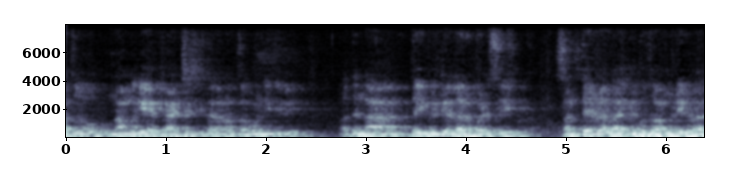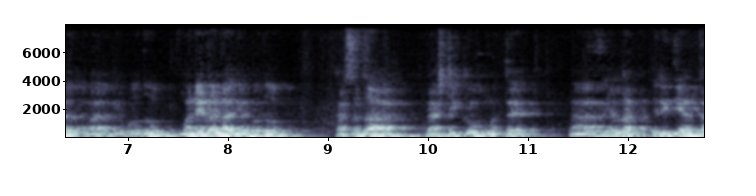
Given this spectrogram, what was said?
ಅದು ನಮಗೆ ಫ್ರಾಂಚೈಸಿ ಥರ ನಾವು ತಗೊಂಡಿದ್ದೀವಿ. ಅದನ್ನ ದಯವಿಟ್ಟು ಎಲ್ಲರೂ ಬಳಸಿ. ಸಂತೆಗಳಲ್ಲಾಗಿರ್ಬೋದು ಅಂಗಡಿಗಳಾಗಿರ್ಬೋದು ಮನೆಗಳಲ್ಲಾಗಿರ್ಬೋದು, ಕಸದ ಪ್ಲಾಸ್ಟಿಕ್ಕು ಮತ್ತು ಎಲ್ಲ ರೀತಿಯಾದಂಥ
